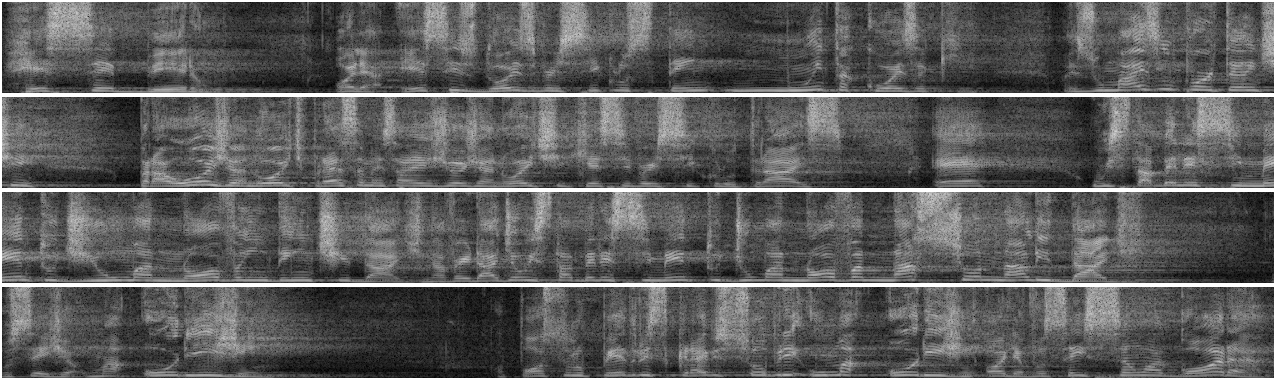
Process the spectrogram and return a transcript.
receberam. Olha, esses dois versículos têm muita coisa aqui, mas o mais importante para hoje à noite, para essa mensagem de hoje à noite que esse versículo traz, é o estabelecimento de uma nova identidade. Na verdade, é o estabelecimento de uma nova nacionalidade, ou seja, uma origem. O apóstolo Pedro escreve sobre uma origem. Olha, vocês são agora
